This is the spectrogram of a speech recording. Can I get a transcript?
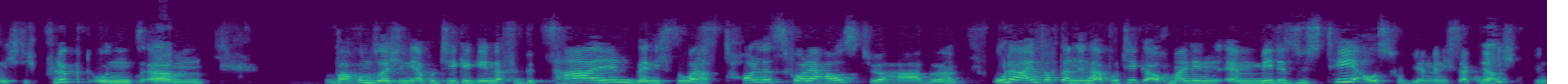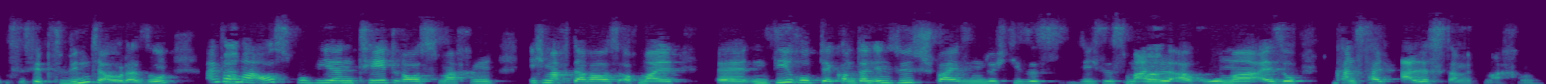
richtig pflückt und ja. ähm, warum soll ich in die Apotheke gehen, dafür bezahlen, wenn ich sowas ja. Tolles vor der Haustür habe? Oder einfach dann in der Apotheke auch mal den ähm, Medesys-Tee ausprobieren, wenn ich sage, okay, ja. ich, es ist jetzt Winter oder so. Einfach ja. mal ausprobieren, Tee draus machen. Ich mache daraus auch mal äh, einen Sirup, der kommt dann in Süßspeisen durch dieses, dieses Mandelaroma. Also du kannst halt alles damit machen.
